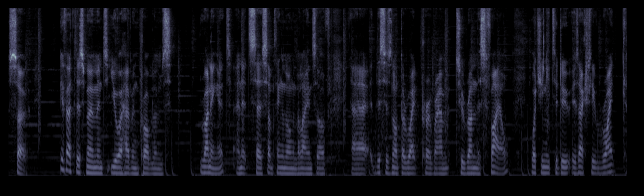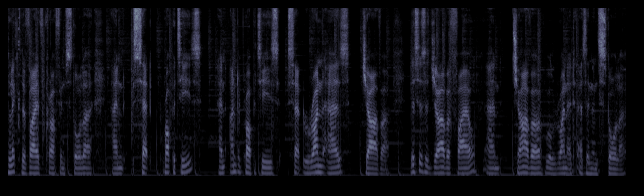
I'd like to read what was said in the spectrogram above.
So, if at this moment you are having problems running it and it says something along the lines of uh, this is not the right program to run this file, what you need to do is actually right click the Vivecraft installer and set properties and under properties set run as Java. This is a Java file and Java will run it as an installer.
